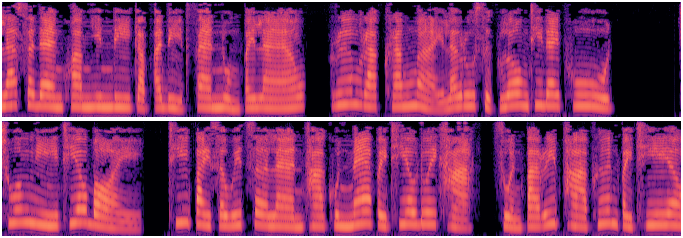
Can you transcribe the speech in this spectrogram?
และแสดงความยินดีกับอดีตแฟนหนุ่มไปแล้ว เรื่องรักครั้งใหม่และรู้สึกโล่งที่ได้พูด ช่วงนี้เที่ยวบ่อย ที่ไปสวิตเซอร์แลนด์พาคุณแม่ไปเที่ยวด้วยค่ะ ส่วนปารีสพาเพื่อนไปเที่ยว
